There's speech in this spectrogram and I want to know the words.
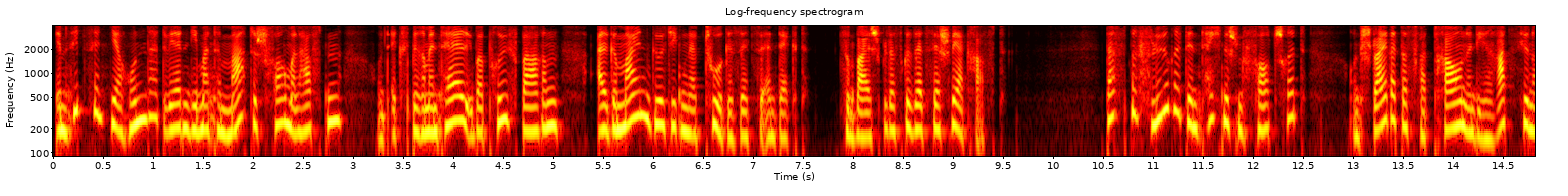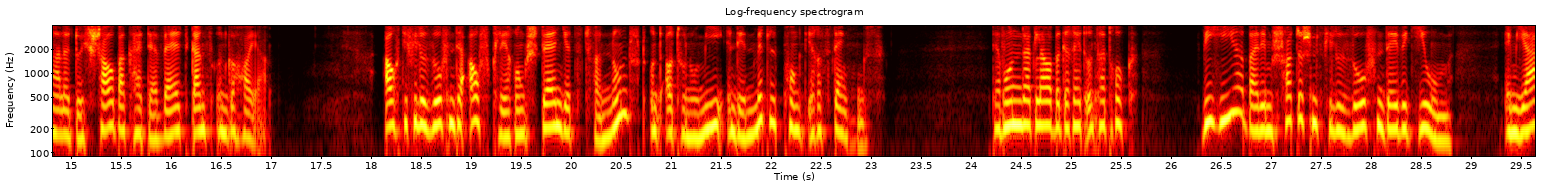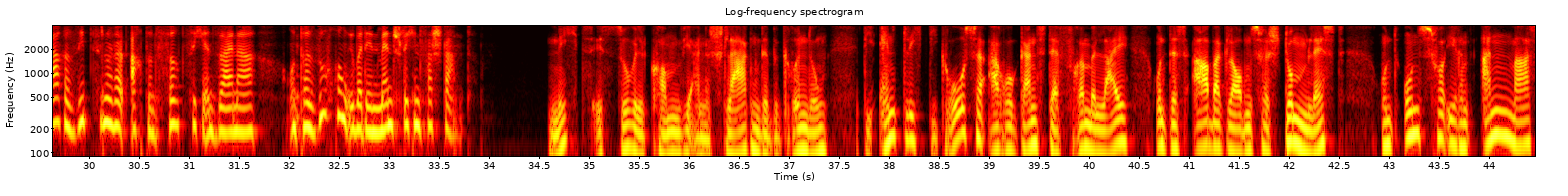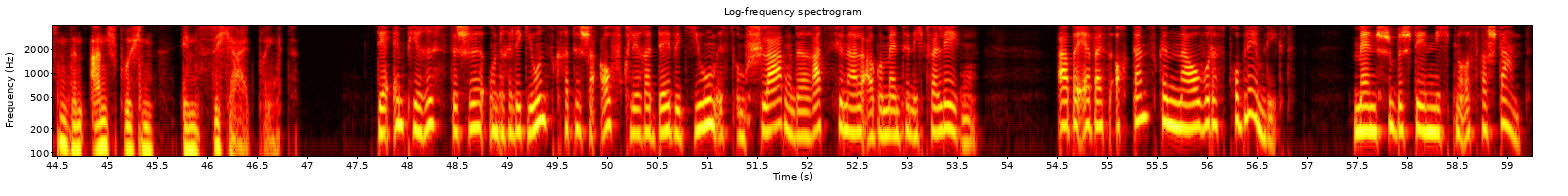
Im 17. Jahrhundert werden die mathematisch formelhaften und experimentell überprüfbaren allgemeingültigen Naturgesetze entdeckt, zum Beispiel das Gesetz der Schwerkraft. Das beflügelt den technischen Fortschritt und steigert das Vertrauen in die rationale Durchschaubarkeit der Welt ganz ungeheuer. Auch die Philosophen der Aufklärung stellen jetzt Vernunft und Autonomie in den Mittelpunkt ihres Denkens. Der Wunderglaube gerät unter Druck, wie hier bei dem schottischen Philosophen David Hume im Jahre 1748 in seiner Untersuchung über den menschlichen Verstand. Nichts ist so willkommen wie eine schlagende Begründung, die endlich die große Arroganz der Frömmelei und des Aberglaubens verstummen lässt und uns vor ihren anmaßenden Ansprüchen in Sicherheit bringt. Der empiristische und religionskritische Aufklärer David Hume ist um schlagende, rationale Argumente nicht verlegen. Aber er weiß auch ganz genau, wo das Problem liegt. Menschen bestehen nicht nur aus Verstand.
